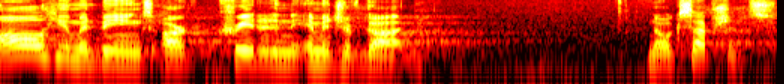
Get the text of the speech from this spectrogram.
all human beings are created in the image of God. No exceptions.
